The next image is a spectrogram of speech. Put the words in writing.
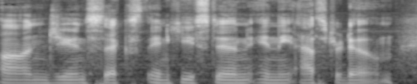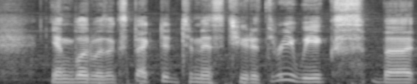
on June 6th in Houston in the Astrodome. Youngblood was expected to miss 2 to 3 weeks, but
